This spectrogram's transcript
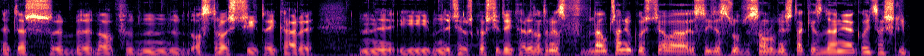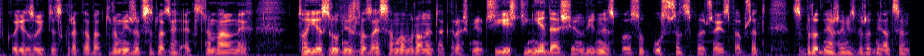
e, też e, no, ostrości tej kary i ciężkości tej kary. Natomiast w nauczaniu Kościoła są również takie zdania jak ojca Ślipko, jezuity z Krakowa, który mówi, że w sytuacjach ekstremalnych to jest również rodzaj samoobrony, ta kara śmierci. Jeśli nie da się w inny sposób ustrzec społeczeństwa przed zbrodniarzem i zbrodnialcem,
